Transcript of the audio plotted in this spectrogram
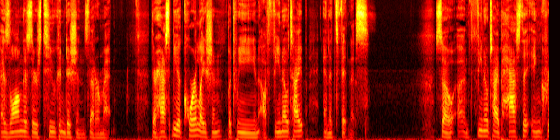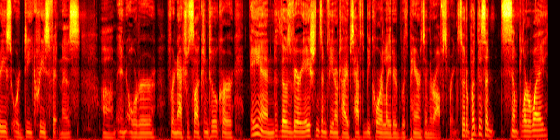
as long as there's two conditions that are met. There has to be a correlation between a phenotype and its fitness. So, a phenotype has to increase or decrease fitness um, in order for natural selection to occur, and those variations in phenotypes have to be correlated with parents and their offspring. So, to put this a simpler way,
